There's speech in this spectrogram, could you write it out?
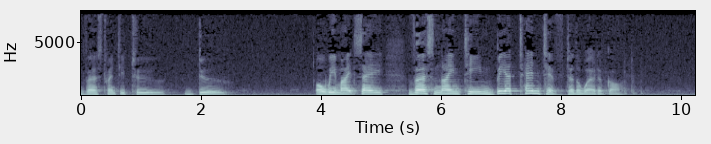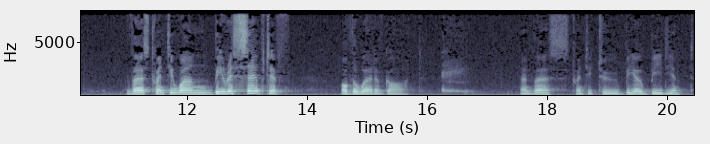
Verse 22, do. Or we might say, verse 19, be attentive to the Word of God. Verse 21, be receptive of the Word of God. And verse 22 Be obedient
